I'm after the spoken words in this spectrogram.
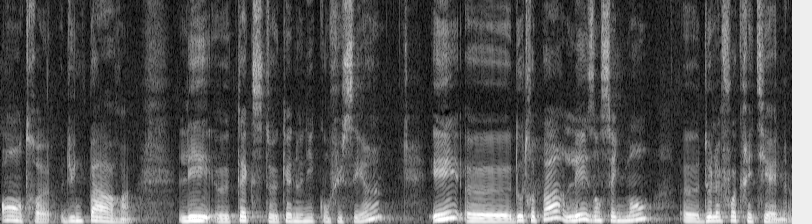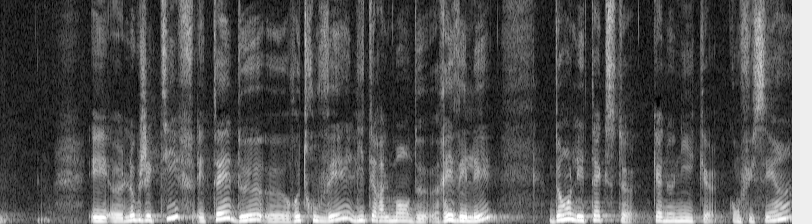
entre, d'une part, les textes canoniques confucéens et d'autre part les enseignements de la foi chrétienne. Et l'objectif était de retrouver, littéralement de révéler, dans les textes canoniques confucéens,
